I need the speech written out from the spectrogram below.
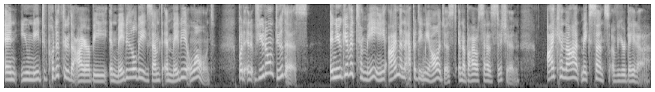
And you need to put it through the IRB, and maybe it'll be exempt and maybe it won't. But if you don't do this and you give it to me, I'm an epidemiologist and a biostatistician. I cannot make sense of your data.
